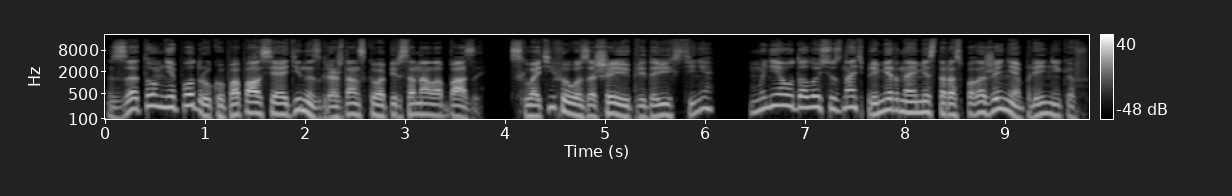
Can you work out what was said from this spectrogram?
Зато мне под руку попался один из гражданского персонала базы. Схватив его за шею и придавив к стене, мне удалось узнать примерное место расположения пленников.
